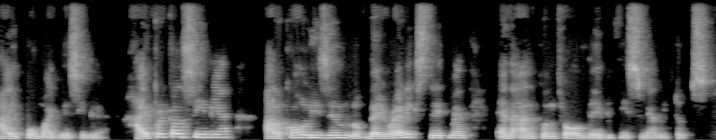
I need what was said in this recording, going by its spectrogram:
hypomagnesemia, hypercalcemia, alcoholism, loop diuretics treatment, and uncontrolled diabetes mellitus.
